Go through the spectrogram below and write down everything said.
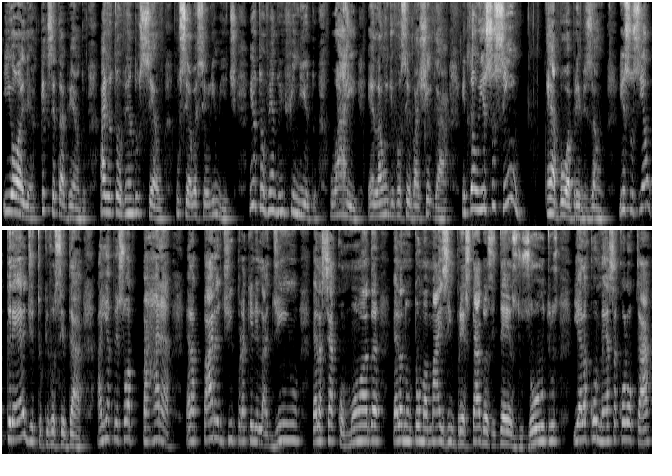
e olha, o que, que você está vendo? Ah, eu estou vendo o céu. O céu é seu limite. Eu estou vendo o infinito. Uai, é lá onde você vai chegar. Então, isso sim é a boa previsão. Isso sim é o crédito que você dá. Aí a pessoa para, ela para de ir por aquele ladinho, ela se acomoda, ela não toma mais emprestado as ideias dos outros e ela começa a colocar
